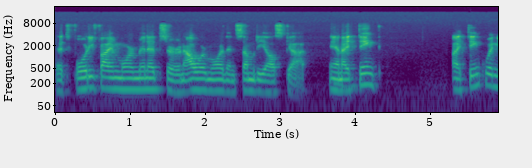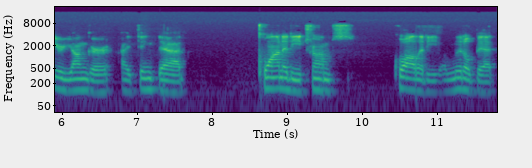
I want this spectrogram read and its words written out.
that's 45 more minutes or an hour more than somebody else got. And I think I think when you're younger, I think that quantity trumps quality a little bit,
